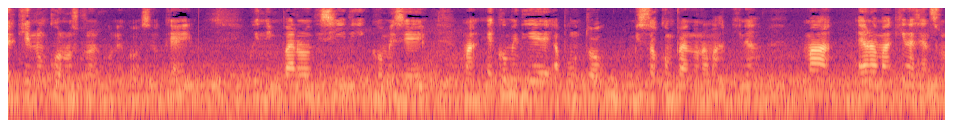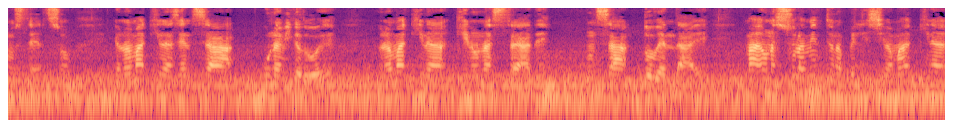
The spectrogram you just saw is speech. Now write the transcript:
perché non conoscono alcune cose, ok? Quindi mi parlano di siti come se, ma è come dire appunto mi sto comprando una macchina, ma è una macchina senza uno sterzo, è una macchina senza un navigatore, è una macchina che non ha strade, non sa dove andare, ma è una, solamente una bellissima macchina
